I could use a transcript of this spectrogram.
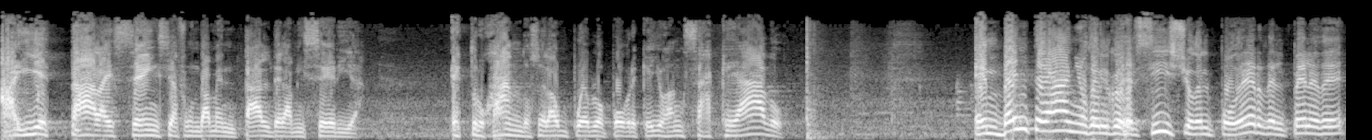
Ahí está la esencia fundamental de la miseria, estrujándosela a un pueblo pobre que ellos han saqueado. En 20 años del ejercicio del poder del PLD,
